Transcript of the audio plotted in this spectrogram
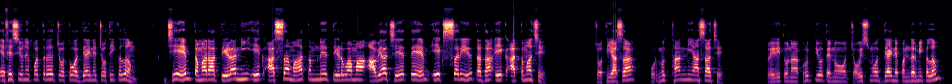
એફએસીઓને પત્ર, ચોથો અધ્યાયને ચોથી કલમ, જેમ તમારા તેડાની એક આશામાં તમને તેડવામાં આવ્યા છે, તેમ એક શરીર તથા એક આત્મા છે. ચોથી આશા પૂર્ણોત્થાનની આશા છે. પ્રેરિતોના કૃત્યો તેનો ચોવીસમો અધ્યાય ને પંદરમી કલમ.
